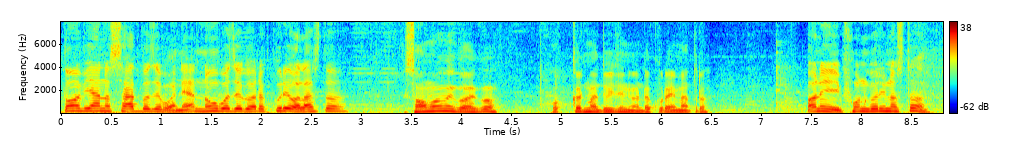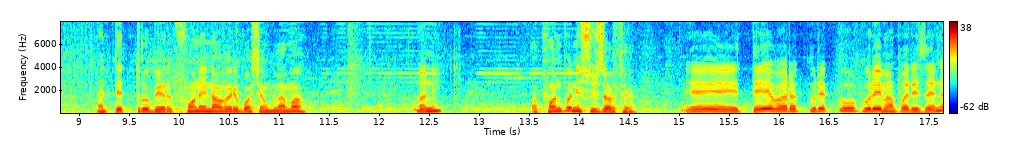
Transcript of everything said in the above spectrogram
तँ बिहान सात बजे भने नौ बजे गएर कुरे होलास् त। समयमै गएको। फोक्कटमा दुई तिन घन्टा कुराइ मात्र। अनि फोन गरिनस् त। त्यत्रो बेर फोनै नगरी बसेँ हुम्ला म। अनि? फोन पनि स्विच अफ थियो। ए त्यही भएर कुरेको कुरैमा परेछ होइन?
